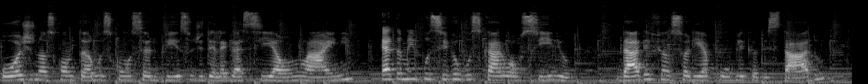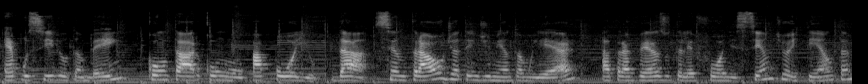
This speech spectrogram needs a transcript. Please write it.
Hoje nós contamos com o serviço de delegacia online. É também possível buscar o auxílio da Defensoria Pública do Estado. É possível também contar com o apoio da Central de Atendimento à Mulher, através do telefone 180,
